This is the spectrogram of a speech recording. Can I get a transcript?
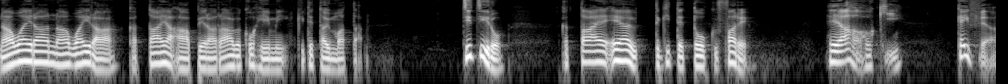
Nā wai rā, nā wai rā, ka taia āpera rāwe ko hemi ki te taumata. Titiro, ka taia e au te ki te tōku whare. He aha hoki. Kei whea.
